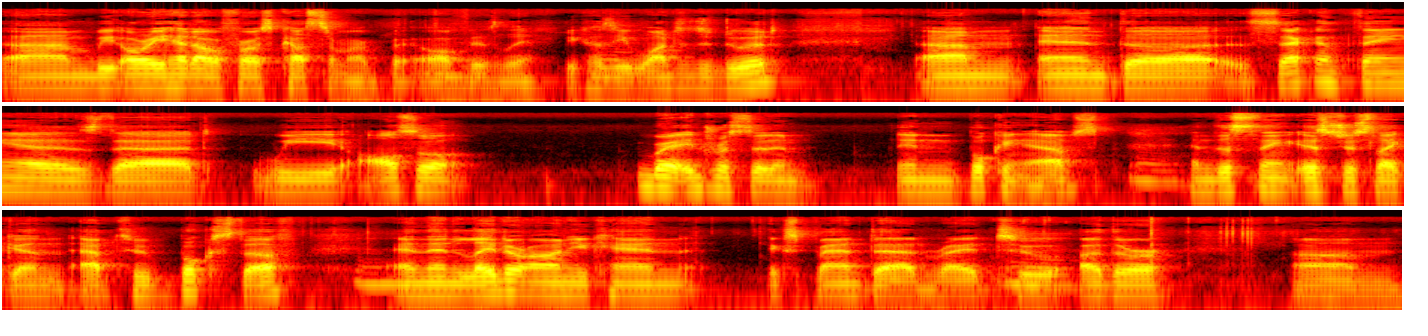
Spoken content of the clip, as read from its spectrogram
um, we already had our first customer, obviously, because he wanted to do it. Um, and the second thing is that we also were interested in in booking apps, and this thing is just like an app to book stuff, and then later on you can expand that right to other um,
